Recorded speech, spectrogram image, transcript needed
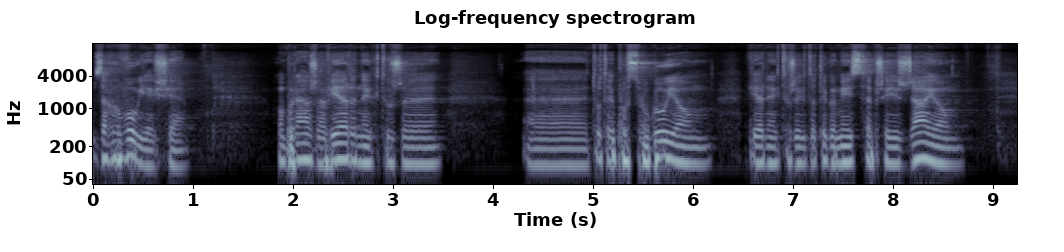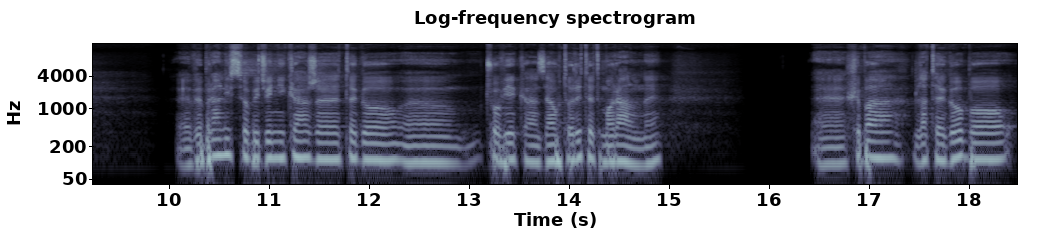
zachowuje się obraża wiernych, którzy e, tutaj posługują, wiernych, którzy do tego miejsca przyjeżdżają. Wybrali sobie dziennikarze tego człowieka za autorytet moralny, chyba dlatego, bo,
